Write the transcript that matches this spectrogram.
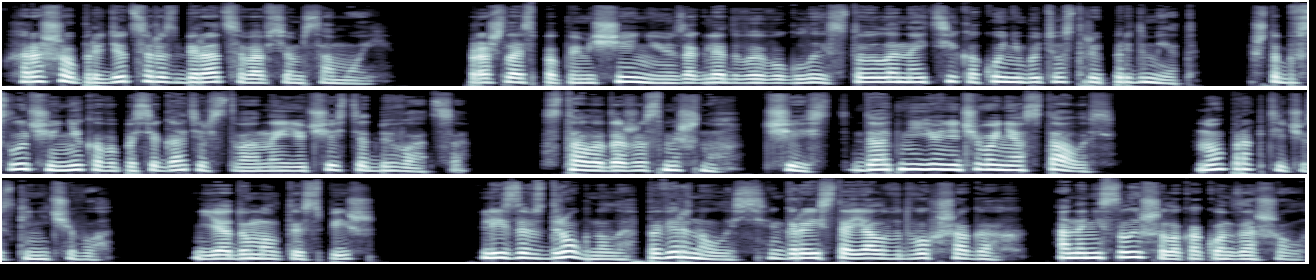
Хорошо, придется разбираться во всем самой. Прошлась по помещению, заглядывая в углы, стоило найти какой-нибудь острый предмет, чтобы в случае некого посягательства на ее честь отбиваться. Стало даже смешно. Честь. Да от нее ничего не осталось. Ну, практически ничего. Я думал, ты спишь. Лиза вздрогнула, повернулась. Грей стоял в двух шагах. Она не слышала, как он зашел.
